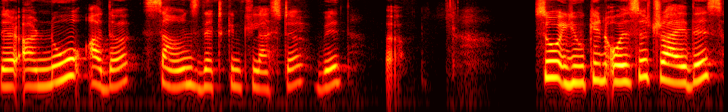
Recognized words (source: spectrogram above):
There are no other sounds that can cluster with p. So you can also try this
